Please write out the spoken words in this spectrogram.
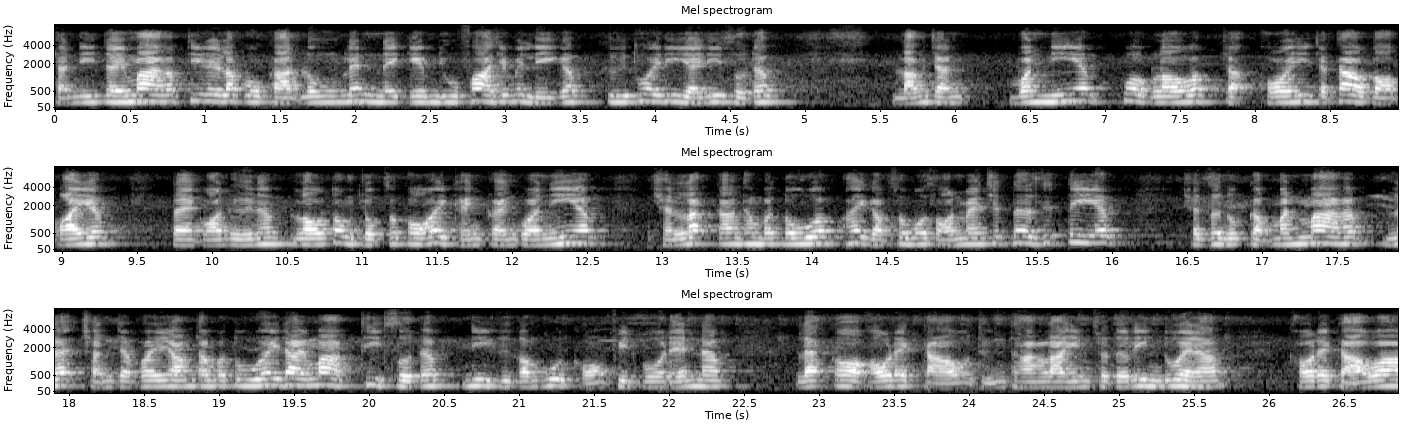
ฉันดีใจมากครับที่ได้รับโอกาสลงเล่นในเกมยูฟ่าแชมเปี้ยนลีกครับคือถ้วยที่ใหญ่ที่สุดครับ หลังจากวันนี้ครับพวกเราครับจะคอยที่จะก้าวต่อไปครับ แต่ก่อนอื่นครับเราต้องจบสกอร์ให้แข็งแกร่งกว่านี้ครับฉันรักการทำประตูครับให้กับสโมสรแมนเชสเตอร์ซิตี้ครับฉันสนุกกับมันมากครับ และฉันจะพยายามทำประตูให้ได้มากที่สุดครับ นี่คือคำพูดของฟินโฟเดนนะครับ และก็เขาได้กล่าวถึงทางลาฮิมสเตอร์ลิงด้วยนะครับ เขาได้กล่าวว่า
